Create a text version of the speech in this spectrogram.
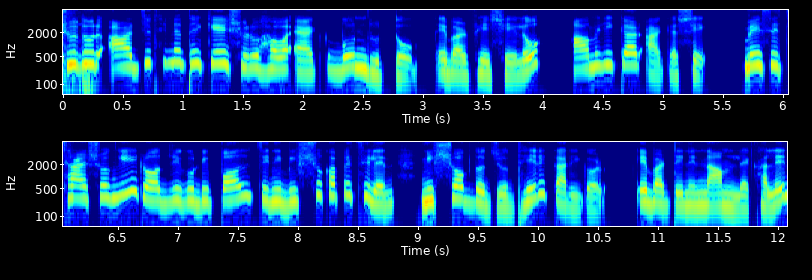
সুদূর আর্জেন্টিনা থেকে শুরু হওয়া এক বন্ধুত্ব। এবার ভেসে এলো আমেরিকার আকাশে। মেসির ছায়াসঙ্গী রদ্রিগো ডি পল, যিনি বিশ্বকাপে ছিলেন নিঃশব্দ যুদ্ধের কারিগর। এবার তিনি নাম লেখালেন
